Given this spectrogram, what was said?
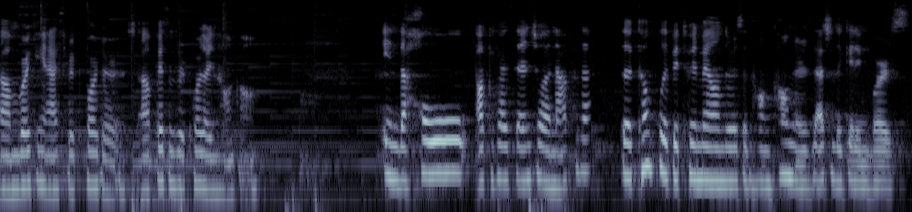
um, working as a reporter, a business reporter in Hong Kong. In the whole Occupy Central and after that, the conflict between mainlanders and Hong Kongers is actually getting worse.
